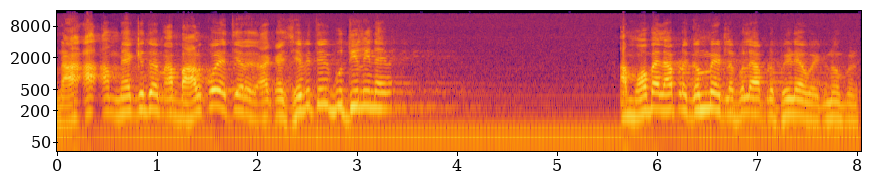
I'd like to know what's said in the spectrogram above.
અને આ મેં કીધું એમ, આ બાળકો અત્યારે આ કઈ જેવી તેવી બુદ્ધિ લઈને આવ્યા? આ મોબાઈલ આપણે ગમે એટલે ભલે આપણે ભણ્યા હોય કે ન ભણે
